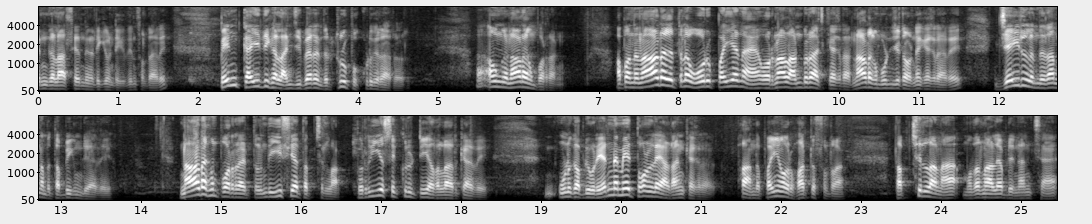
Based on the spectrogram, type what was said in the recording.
பெண்களாக சேர்ந்து நடிக்க வேண்டியதுன்னு சொல்கிறாரு பெண் கைதிகள் அஞ்சு பேர் இந்த ட்ரூப்புக்கு கொடுக்குறாரு அவர். அவங்க நாடகம் போடுறாங்க. அப்போ அந்த நாடகத்தில் ஒரு பையனை ஒரு நாள் அன்புராஜ் கேட்குறாரு நாடகம் முடிஞ்சிட்ட உடனே கேட்குறாரு ஜெயிலிருந்து தான் நம்ம தப்பிக்க முடியாது. நாடகம் போடுற இடத்துலேருந்து ஈஸியாக தப்பிச்சிடலாம். பெரிய செக்யூரிட்டி அதெல்லாம் இருக்காது. உனக்கு அப்படி ஒரு எண்ணமே தோணலையாடான்னு கேட்குறாரு இப்போ அந்த பையன் ஒரு வார்த்தை சொல்கிறான் தப்பிச்சிடலான்னா முத நாளே அப்படி நினச்சேன்.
